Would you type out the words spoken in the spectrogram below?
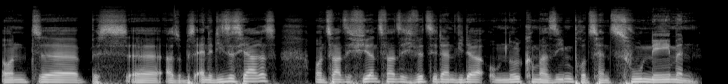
und äh, bis äh, also bis Ende dieses Jahres und 2024 wird sie dann wieder um 0,7 Prozent zunehmen.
